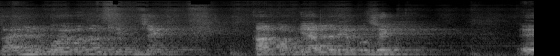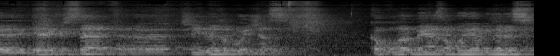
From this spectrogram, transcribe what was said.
Dairenin boya badanası yapılacak. Karton yerleri yapılacak. Ee, gerekirse e, şeyleri de boyayacağız. Kapıları beyaza boyayabiliriz.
